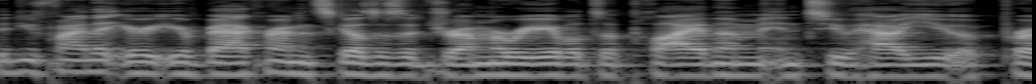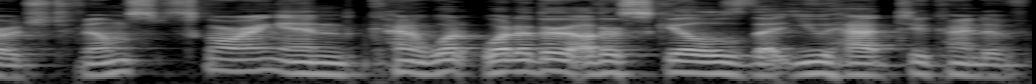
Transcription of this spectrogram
did you find that your, your background and skills as a drummer were you able to apply them into how you approached film scoring? And kind of what, what are the other skills that you had to kind of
